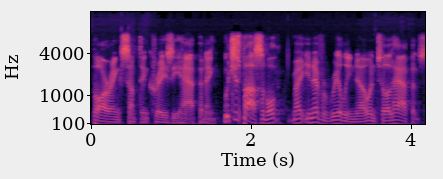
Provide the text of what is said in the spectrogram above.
barring something crazy happening, which is possible, right? You never really know until it happens.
